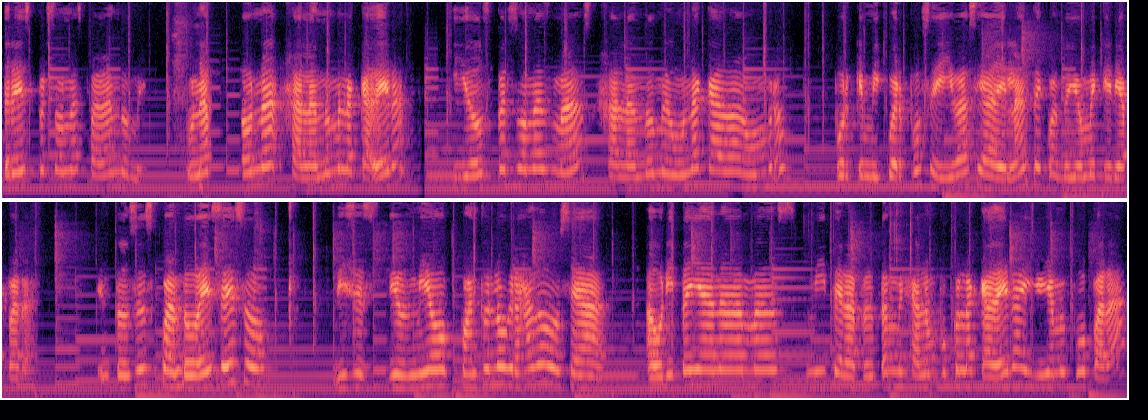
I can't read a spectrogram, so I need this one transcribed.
tres personas parándome. Una persona jalándome la cadera y dos personas más jalándome una cada hombro porque mi cuerpo se iba hacia adelante cuando yo me quería parar. Entonces cuando ves eso, dices, Dios mío, ¿cuánto he logrado? O sea, ahorita ya nada más mi terapeuta me jala un poco la cadera y yo ya me puedo parar.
